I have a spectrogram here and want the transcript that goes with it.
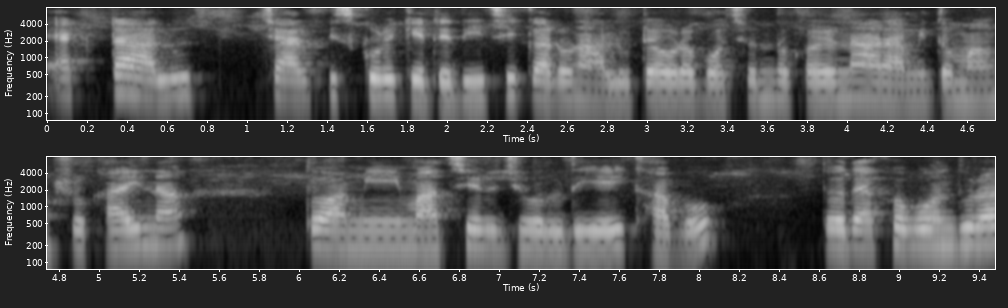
একটা আলু চার পিস করে কেটে দিয়েছি, কারণ আলুটা ওরা পছন্দ করে না আর আমি তো মাংস খাই না। তো আমি মাছের ঝোল দিয়েই খাব। তো দেখো বন্ধুরা,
